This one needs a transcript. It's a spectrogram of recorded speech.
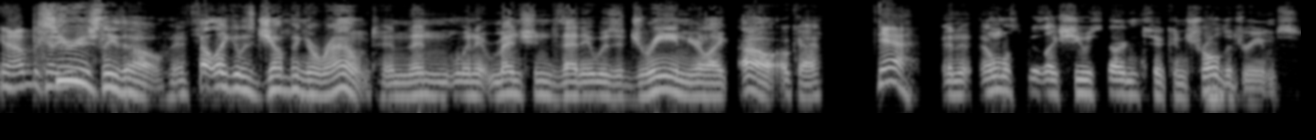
You know, because Seriously, though, it felt like it was jumping around. And then when it mentioned that it was a dream, you're like, oh, okay. yeah, And it almost feels like she was starting to control the dreams.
